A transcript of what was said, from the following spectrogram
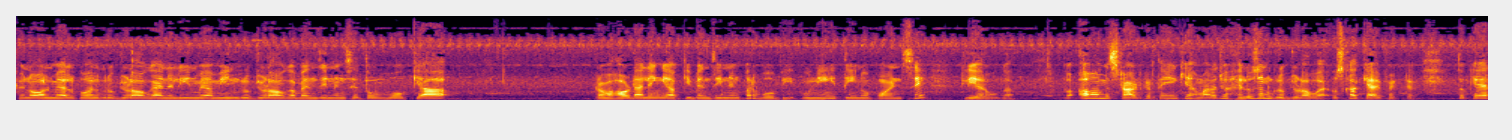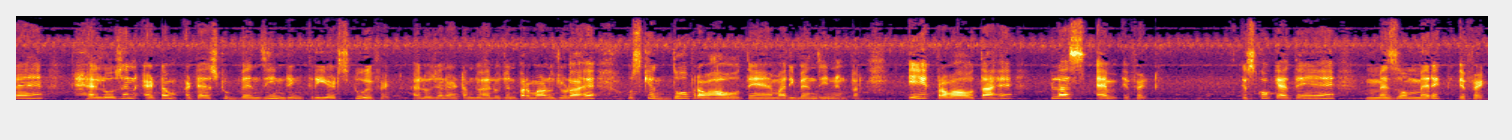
फिनॉल में अल्कोहल ग्रुप जुड़ा होगा एनिलीन में अमीन ग्रुप जुड़ा होगा बेंजीन रिंग से तो वो क्या प्रभाव डालेंगे आपकी बेंजीन रिंग पर, वो भी उन्हीं तीनों पॉइंट से क्लियर होगा। तो अब हम स्टार्ट करते हैं कि हमारा जो हेलोजन ग्रुप जुड़ा हुआ है, उसका क्या इफ़ेक्ट है? तो कह रहे हैं halogen atom attach to benzene ring creates two effect halogen atom जो हेलोजन परमाणु जुड़ा है, उसके दो प्रभाव होते हैं हमारी बेंजीन रिंग पर। एक प्रभाव होता है प्लस एम इफ़ेक्ट इसको कहते हैं मेजोमेरिक इफ़ेक्ट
